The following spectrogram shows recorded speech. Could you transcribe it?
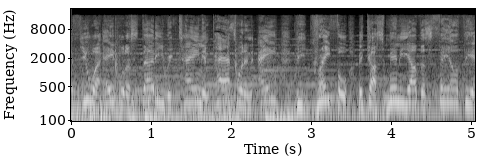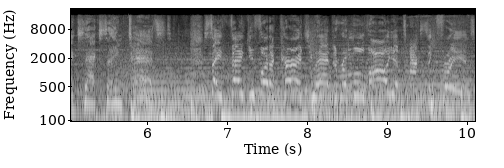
If you were able to study, retain, and pass with an A, be grateful because many others failed the exact same test. You for the courage you had to remove all your toxic friends.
